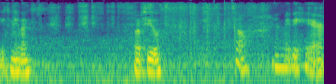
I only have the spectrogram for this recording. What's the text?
You can even put a few. So, and maybe here.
